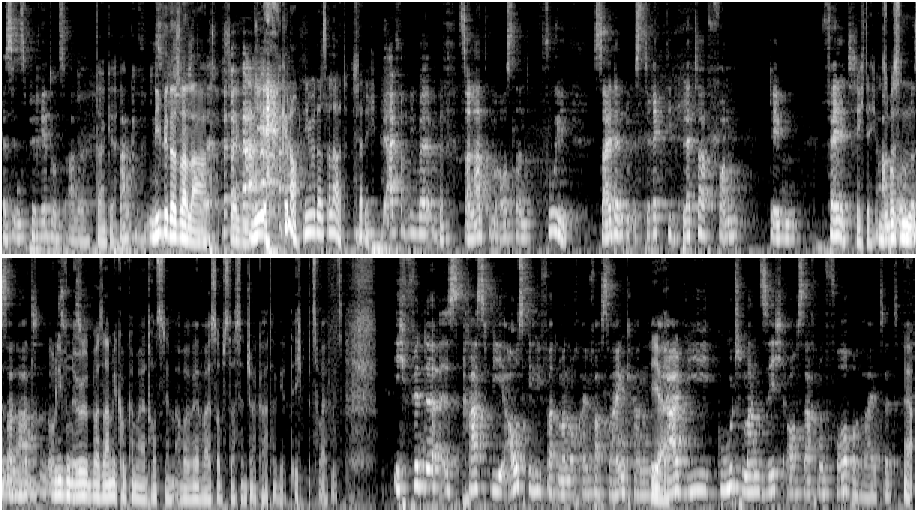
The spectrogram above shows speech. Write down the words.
Es inspiriert uns alle. Danke. Danke für Nie wieder Geschichte. Salat. Sehr gut. Nie, genau, nie wieder Salat. Fertig. Einfach nie mehr Salat im Ausland. Pfui. Sei denn, du isst direkt die Blätter von dem Feld. Richtig. Und so ein bisschen ohne Salat. Olivenöl, Balsamico kann man ja trotzdem, aber wer weiß, ob es das in Jakarta gibt. Ich bezweifle es. Ich finde es krass, wie ausgeliefert man auch einfach sein kann. Ja. Egal wie gut man sich auf Sachen vorbereitet. Ja.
